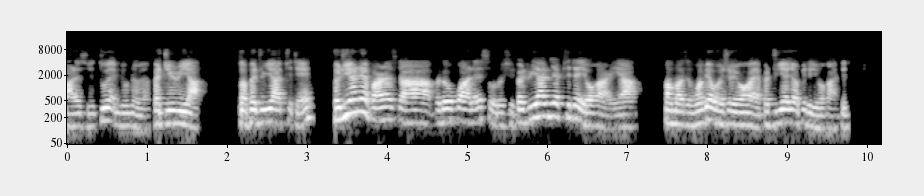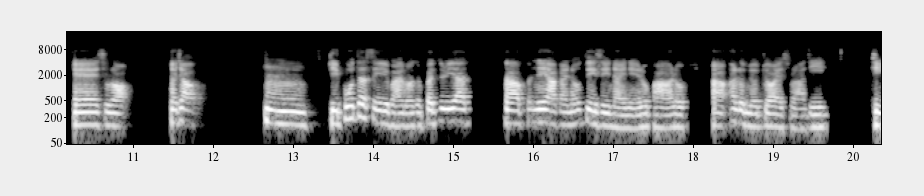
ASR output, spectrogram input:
ဘာလဲဆိုရင်သူ့ရဲ့အမျိုးအနွယ် bacteria ဘက်ထရီးယားဖြစ်တယ်ဘက်ထရီးယားနဲ့ဗိုင်းရပ်စ်ကဘယ်လိုကွာလဲဆိုလို့ရှိရင်ဘက်ထရီးယားမြက်ဖြစ်တဲ့ယောဂတွေကဘာမှဆိုဝမ်းပြောက်ဝမ်းလျှောယောဂရဘက်ထရီးယားကြောင့်ဖြစ်တဲ့ယောဂဖြစ်အဲဆိုတော့အဲကြောင့်อืมဒီပိုးသက်စေဘိုင်းမှာဆိုဘက်ထရီးယားကနေရာကန်တော့သိစေနိုင်တယ်လို့ဘာလို့အဲအဲ့လိုမျိုးပြောရဲဆိုတာဒီ ဒီ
